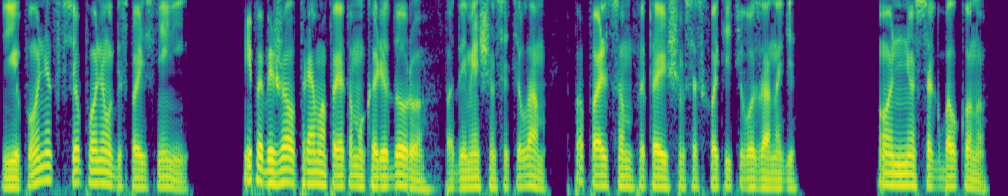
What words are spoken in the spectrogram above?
Японец все понял без пояснений и побежал прямо по этому коридору, по дымящимся телам, по пальцам, пытающимся схватить его за ноги. Он несся к балкону.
